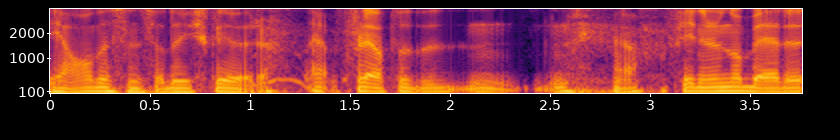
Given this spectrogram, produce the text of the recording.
Ja, det syns jeg du skal gjøre. Ja. Fordi at ja, Finner du noe bedre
